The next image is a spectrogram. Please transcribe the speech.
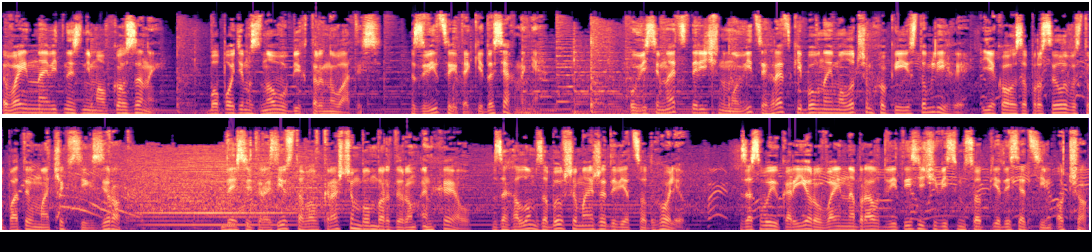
Вейн навіть не знімав ковзани, бо потім знову біг тренуватись. Звідси й такі досягнення. У 18-річному віці Грецький був наймолодшим хокеїстом ліги, якого запросили виступати в матчах всіх зірок. Десять разів ставав кращим бомбардиром НХЛ, загалом забивши майже 900 голів. За свою кар'єру Вейн набрав 2857 очок.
